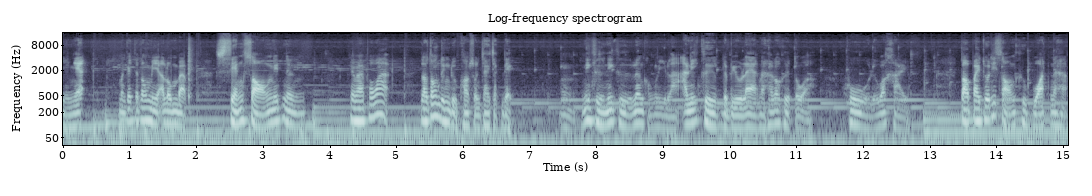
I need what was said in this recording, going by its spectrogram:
อย่างเงี้ยมันก็จะต้องมีอารมณ์แบบเสียงสองนิดนึงใช่ไหมเพราะว่าเราต้องดึงดูดความสนใจจากเด็กนี่คือนี่คือเรื่องของลีลา อันนี้คือ W แรกนะฮะก็คือตัว who หรือว่าใคร ต่อไปตัวที่ 2 คือ what นะฮะ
